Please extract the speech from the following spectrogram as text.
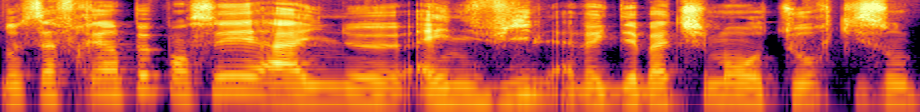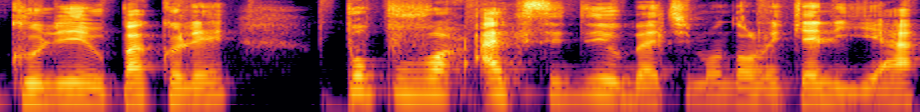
Donc ça ferait un peu penser à une, à une ville avec des bâtiments autour qui sont collés ou pas collés pour pouvoir accéder aux bâtiments dans lesquels il y a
